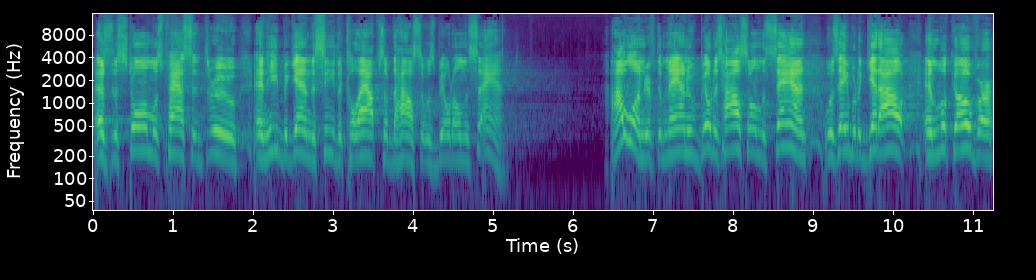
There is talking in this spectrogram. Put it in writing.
as the storm was passing through and he began to see the collapse of the house that was built on the sand. I wonder if the man who built his house on the sand was able to get out and look over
